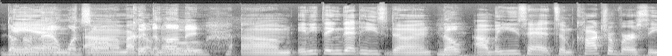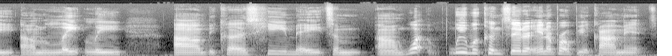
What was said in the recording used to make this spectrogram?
Um, don't know now and, one song. Um, I Couldn't don't hum it. know um, anything that he's done. Nope. Um, but he's had some controversy um, lately um, because he made some um, what we would consider inappropriate comments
